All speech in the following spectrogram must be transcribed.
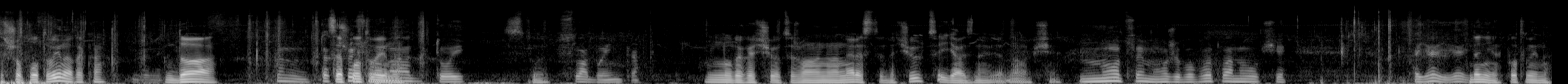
Це що, плотвина така? Да. Так Це щось плотвина. вона той Стой. слабенька. Ну так а що, це ж вона не на нерести, да чув, це язь, мабуть, взагалі. Ну, це може, бо плотва ну взагалі. Ай-яй-яй. Да ні, плотвина.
